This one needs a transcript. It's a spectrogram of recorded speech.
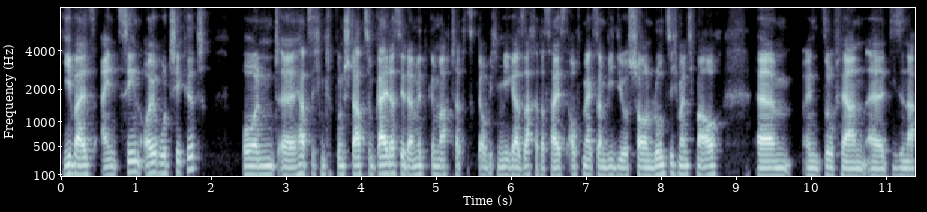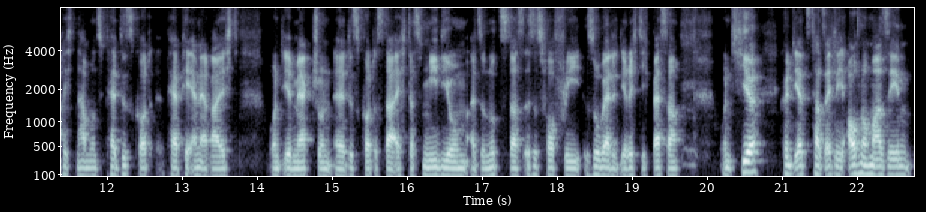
jeweils ein 10-Euro-Ticket. Und äh, herzlichen Glückwunsch dazu. Geil, dass ihr da mitgemacht habt. Das ist, glaube ich, eine mega Sache. Das heißt, aufmerksam Videos schauen lohnt sich manchmal auch. Ähm, insofern, äh, diese Nachrichten haben uns per Discord, per PN erreicht. Und ihr merkt schon, äh, Discord ist da echt das Medium. Also nutzt das, ist es for free. So werdet ihr richtig besser. Und hier könnt ihr jetzt tatsächlich auch nochmal sehen,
